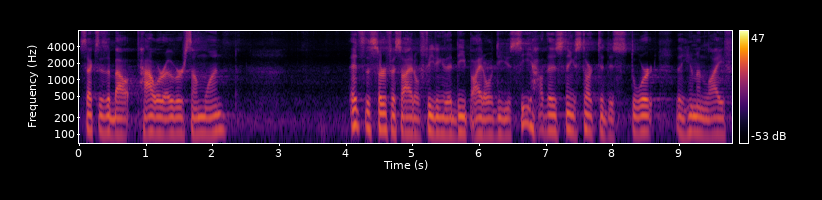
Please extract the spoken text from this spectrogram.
Sex is about power over someone. It's the surface idol feeding the deep idol. Do you see how those things start to distort the human life?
